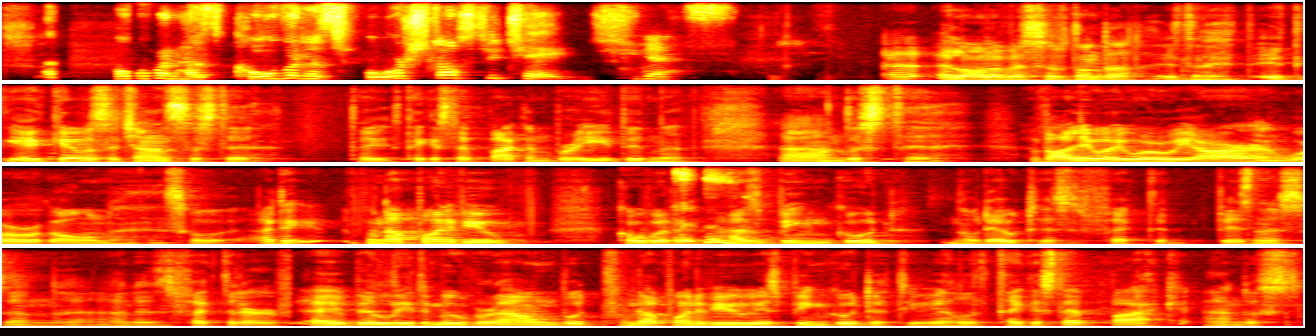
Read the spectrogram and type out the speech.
You know, it's COVID has COVID has forced us to change. Yes. a, a lot of us have done that. It, it, it gave us a chance just to take, take a step back and breathe, didn't it? And just to evaluate where we are and where we're going. So I think from that point of view, COVID has been good. No doubt, it's affected business and uh, and it's affected our ability to move around. But from that point of view, it's been good that you're able to take a step back and just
